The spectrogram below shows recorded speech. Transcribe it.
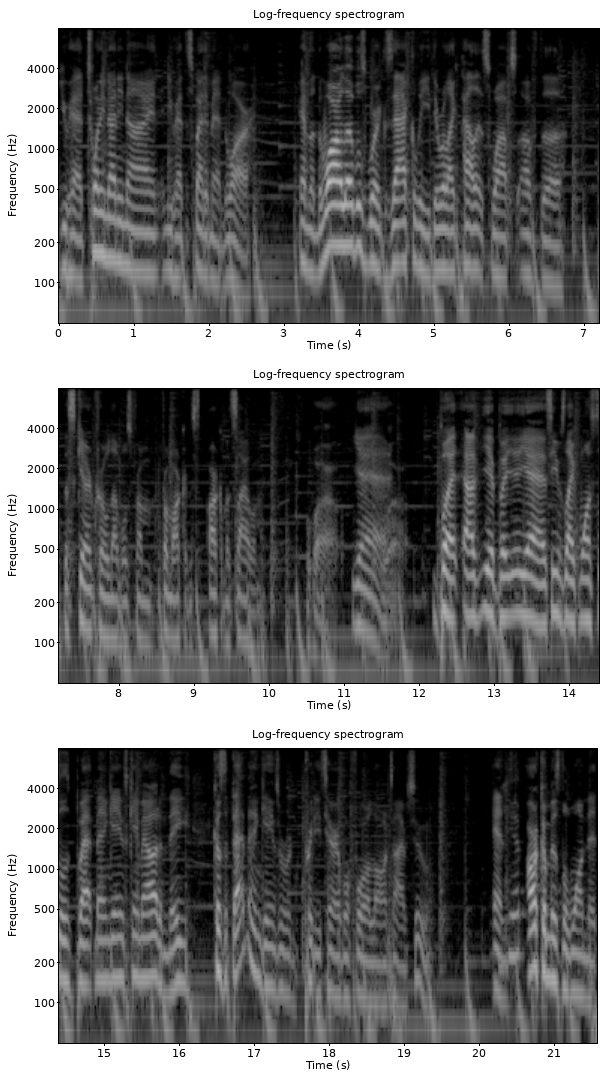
You had 2099 and you had the Spider Man Noir, and the Noir levels were exactly they were like palette swaps of the the Scarecrow levels from from Arkham Arkham Asylum. Wow. Yeah, Wow. but uh, yeah, but yeah, it seems like once those Batman games came out, and they, because the Batman games were pretty terrible for a long time too, and Yep. Arkham is the one that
